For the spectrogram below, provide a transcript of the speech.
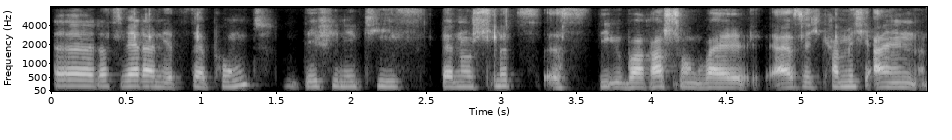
Äh, das wäre dann jetzt der Punkt. Definitiv, Benno Schmitz ist die Überraschung, weil, also ich kann mich allen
